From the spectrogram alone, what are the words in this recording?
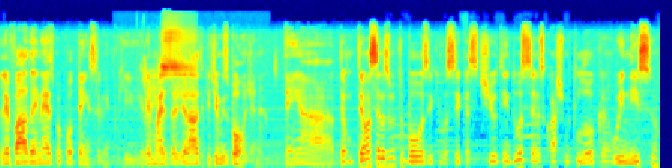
levado à enésima potência ali. Que ele é mais exagerado que James Bond, né? Tem, a, tem, tem umas cenas muito boas aí que você que assistiu. Tem duas cenas que eu acho muito louca. O início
